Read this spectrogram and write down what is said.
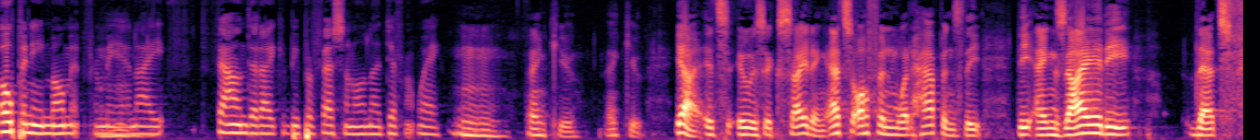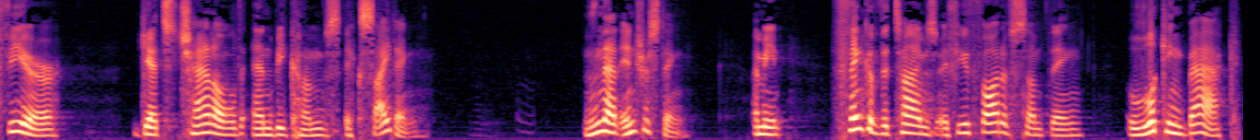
opening moment for mm-hmm. me, and I found that I could be professional in a different way. Mm, thank you, thank you. Yeah, it's it was exciting. That's often what happens. the The anxiety that's fear gets channeled and becomes exciting. Isn't that interesting? I mean, think of the times if you thought of something looking back,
